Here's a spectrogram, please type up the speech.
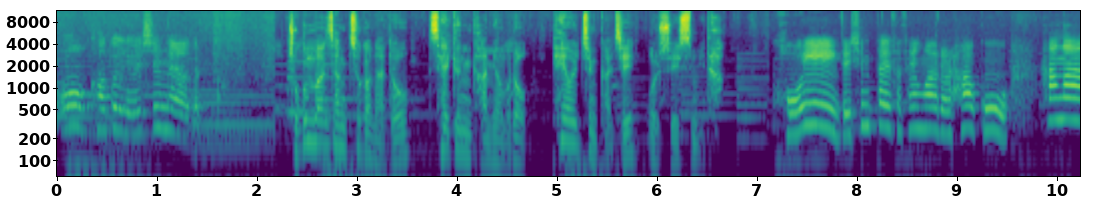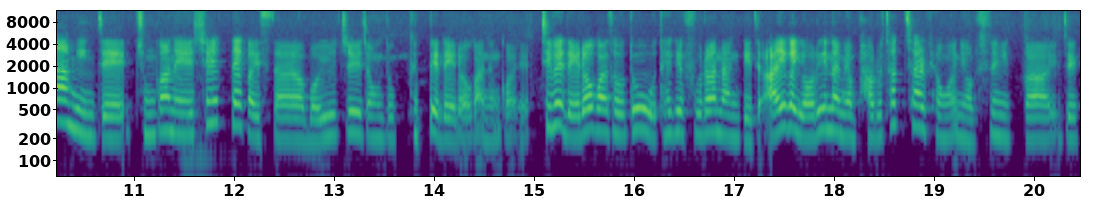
어, 각을 열심히 해야겠다. 조금만 상처가 나도 세균 감염으로 폐혈증까지 올 수 있습니다. 거의 이제 쉼터에서 생활을 하고 항암이 이제 중간에 쉴 때가 있어요. 뭐 일주일 정도 그때 내려가는 거예요. 집에 내려가서도 되게 불안한 게 이제 아이가 열이 나면 바로 차치할 병원이 없으니까 이제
